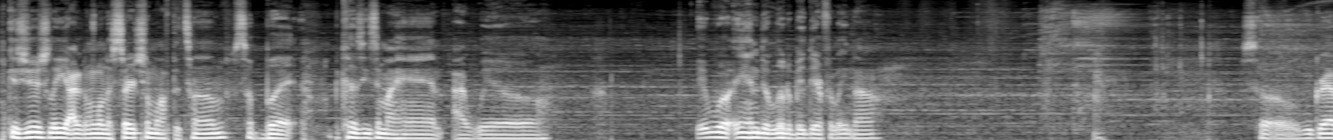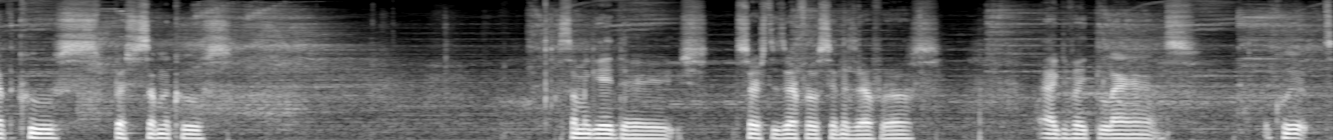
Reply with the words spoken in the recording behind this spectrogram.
because usually I don't want to search him off the tongue. So, but because he's in my hand, I will. It will end a little bit differently now. So we grab the Koos, special summon the Koos. Summon Gate Dirge. Search the Zephyros, send the Zephyros. Activate the Lance equipped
